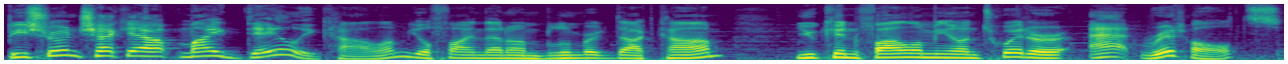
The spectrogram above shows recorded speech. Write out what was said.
Be sure and check out my daily column. You'll find that on Bloomberg.com. You can follow me on Twitter at Ritholtz.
